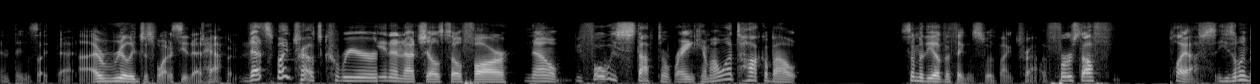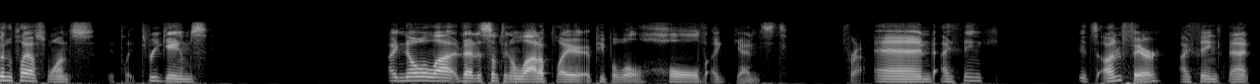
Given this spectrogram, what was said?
and things like that. I really just want to see that happen. That's Mike Trout's career in a nutshell so far. Now, before we stop to rank him, I want to talk about some of the other things with Mike Trout. First off, playoffs. He's only been in the playoffs once. They played three games. I know a lot. That is something a lot of player people will hold against Trout, and I think it's unfair. I think that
